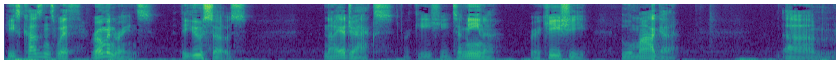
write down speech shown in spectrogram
He's cousins with Roman Reigns, the Usos, Nia Jax, Rikishi. Tamina, Rikishi, Umaga, um,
